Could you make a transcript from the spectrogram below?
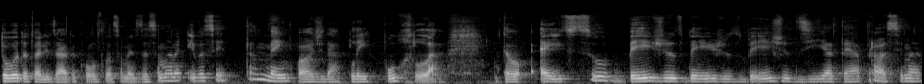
toda atualizada com os lançamentos da semana e você também pode dar play por lá. Então é isso, beijos, beijos, beijos e até a próxima!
